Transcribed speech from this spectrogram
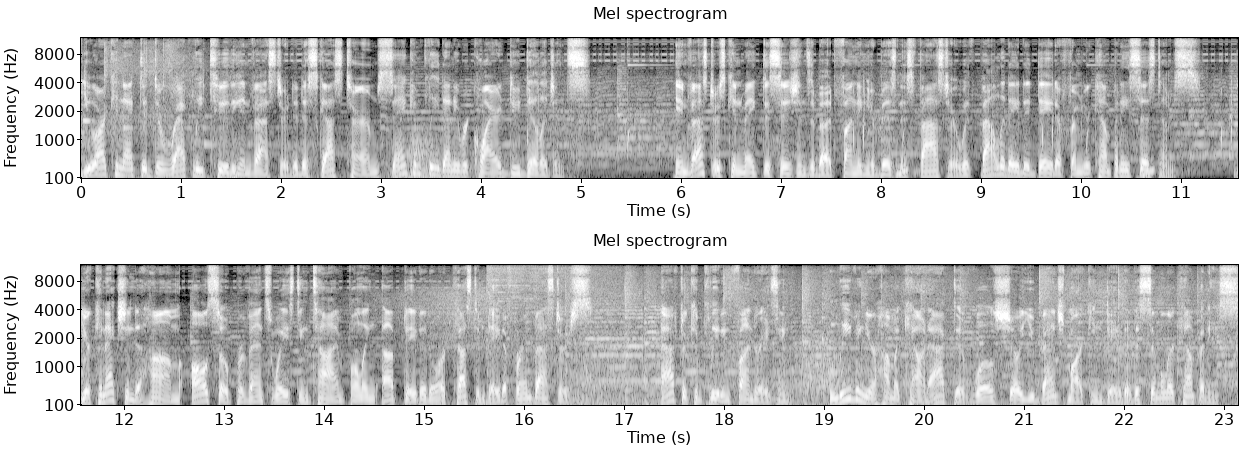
you are connected directly to the investor to discuss terms and complete any required due diligence. Investors can make decisions about funding your business faster with validated data from your company's systems. Your connection to Hum also prevents wasting time pulling updated or custom data for investors. After completing fundraising, leaving your Hum account active will show you benchmarking data to similar companies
